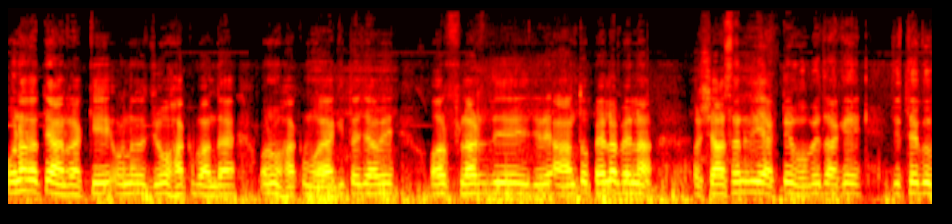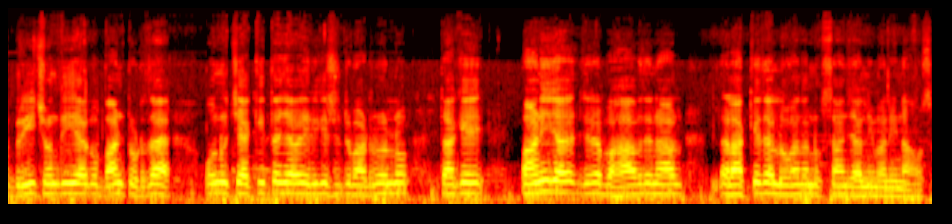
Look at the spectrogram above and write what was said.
ਉਹਨਾਂ ਦਾ ਧਿਆਨ ਰੱਖ ਕੇ ਉਹਨਾਂ ਦਾ ਜੋ ਹੱਕ ਬਣਦਾ ਉਹਨੂੰ ਹੱਕ ਮੁਹੱਈਆ ਕੀਤਾ ਜਾਵੇ ਔਰ ਫਲੱਡ ਦੇ ਜਿਹੜੇ ਆਉਣ ਤੋਂ ਪਹਿਲਾਂ ਪਹਿਲਾਂ ਪ੍ਰਸ਼ਾਸਨ ਵੀ ਐਕਟਿਵ ਹੋਵੇ ਤਾਂ ਕਿ ਜਿੱਥੇ ਕੋਈ ਬ੍ਰੀਚ ਹੁੰਦੀ ਹੈ, ਕੋਈ ਬੰਨ ਟੁੱਟਦਾ ਉਹਨੂੰ ਚੈੱਕ ਕੀਤਾ ਜਾਵੇ ਇਰੀਗੇਸ਼ਨ ਡਿਪਾਰਟਮੈਂਟ ਵੱਲੋਂ ਤਾਂ ਕਿ ਪਾਣੀ ਜਾਂ ਜਿਹੜਾ ਬਹਾਵ ਦੇ ਨਾਲ ਇਲਾਕੇ ਦੇ ਲੋਕਾਂ ਦਾ ਨੁਕਸਾਨ ਜਾਨੀ ਮਾਲੀ ਨਾ ਹੋ ਸਕੇ।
